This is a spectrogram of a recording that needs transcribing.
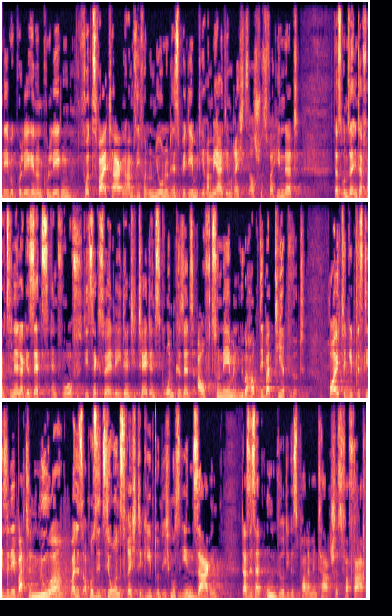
Liebe Kolleginnen und Kollegen, vor zwei Tagen haben Sie von Union und SPD mit Ihrer Mehrheit im Rechtsausschuss verhindert, dass unser interfraktioneller Gesetzentwurf, die sexuelle Identität ins Grundgesetz aufzunehmen, überhaupt debattiert wird. Heute gibt es diese Debatte nur, weil es Oppositionsrechte gibt. Und ich muss Ihnen sagen, das ist ein unwürdiges parlamentarisches Verfahren.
